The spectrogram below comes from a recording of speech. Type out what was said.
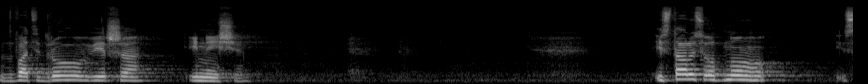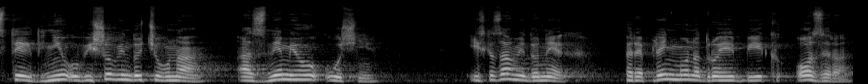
з 22 вірша і нижче. І сталося одного з тих днів, увійшов він до човна, а з ним його учні. І сказав він до них: переплиньмо на другий бік озера,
